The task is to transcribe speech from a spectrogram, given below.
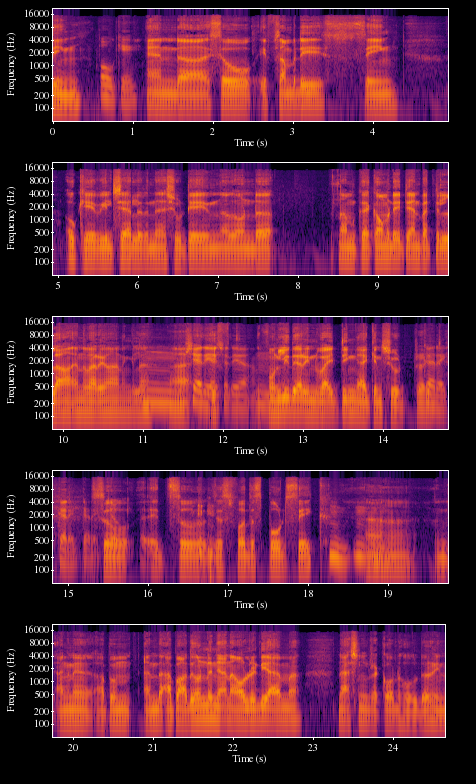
thing okay And so so, if somebody okay saying, okay, wheel ചെയറിലിരുന്ന് ഷൂട്ട് ചെയ്യുന്നതുകൊണ്ട് നമുക്ക് അക്കോമഡേറ്റ് ചെയ്യാൻ പറ്റില്ല എന്ന് പറയുവാണെങ്കിൽ. If only they are inviting I can shoot Correct, correct, correct. So it so just for the sports sake അങ്ങനെ അപ്പം എന്താ അപ്പം അതുകൊണ്ട് ഞാൻ already I am a national record holder in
